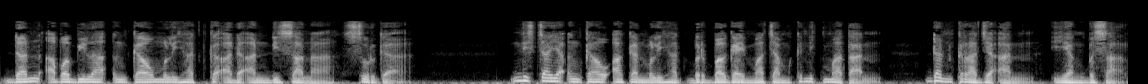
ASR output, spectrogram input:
Dan apabila engkau melihat keadaan di sana, surga, niscaya engkau akan melihat berbagai macam kenikmatan dan kerajaan yang besar.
